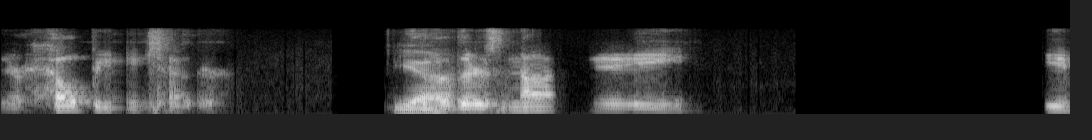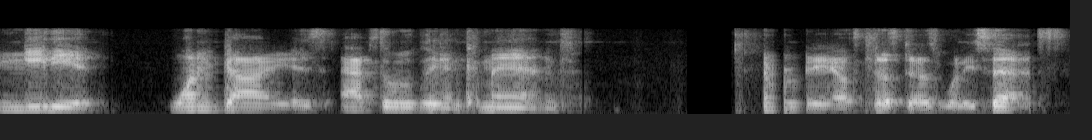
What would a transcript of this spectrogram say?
They're helping each other. Yeah. So there's not a immediate one guy is absolutely in command. Everybody else just does what he says.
